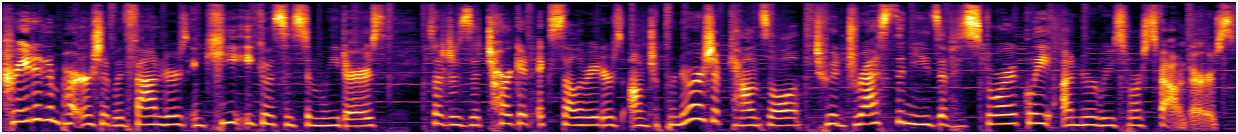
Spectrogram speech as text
Created in partnership with founders and key ecosystem leaders, such as the Target Accelerators Entrepreneurship Council, to address the needs of historically under resourced founders.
